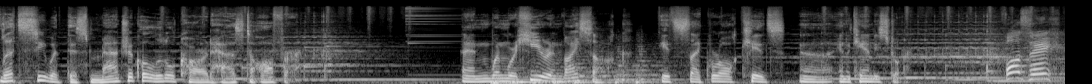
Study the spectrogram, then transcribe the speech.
let's see what this magical little card has to offer. And when we're here in Weissach, it's like we're all kids uh, in a candy store. Vorsicht!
